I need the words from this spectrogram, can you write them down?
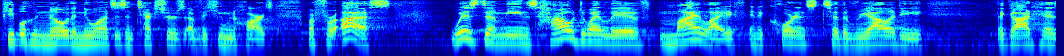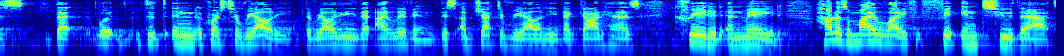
people who know the nuances and textures of the human heart. But for us, wisdom means how do I live my life in accordance to the reality that God has, that, in accordance to reality, the reality that I live in, this objective reality that God has created and made. How does my life fit into that?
